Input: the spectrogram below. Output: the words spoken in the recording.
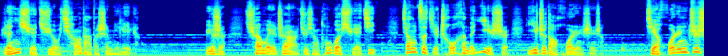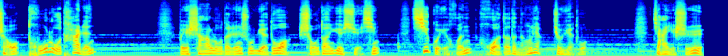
人血具有强大的神秘力量，于是权尾之二就想通过血祭将自己仇恨的意识移植到活人身上，借活人之手屠戮他人。被杀戮的人数越多，手段越血腥，其鬼魂获得的能量就越多，假以时日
